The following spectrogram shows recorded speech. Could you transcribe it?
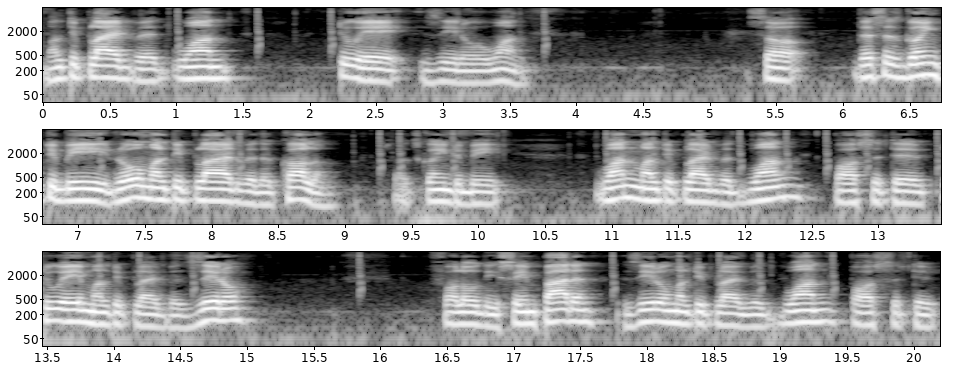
multiplied with 1, 2a, 0, 1. So this is going to be row multiplied with a column. So it's going to be 1 multiplied with 1, positive 2a multiplied with 0. Follow the same pattern, 0 multiplied with 1, positive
